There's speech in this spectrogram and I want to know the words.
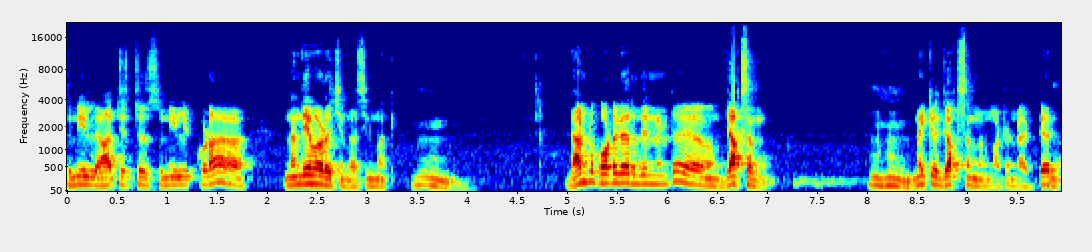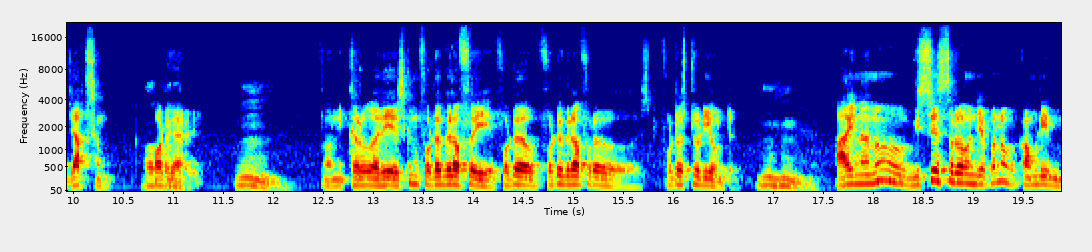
సునీల్ ఆర్టిస్ట్ సునీల్కి కూడా నందేవాడ వచ్చింది ఆ సినిమాకి. దాంట్లో కోటగారిది ఏంటంటే జాక్సన్. మైకిల్ జాక్సన్ అనమాట పేరు జాక్సన్. కోటగారిది. నిక్కరు అది వేసుకుని photography photo photographer photo studio ఉంటుంది. ఆయనను విశ్వేశ్వరరావు అని చెప్పని ఒక కామెడీ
